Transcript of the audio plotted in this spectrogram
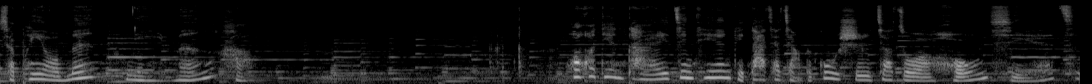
小朋友们，你们好！花花电台今天给大家讲的故事叫做《红鞋子》。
